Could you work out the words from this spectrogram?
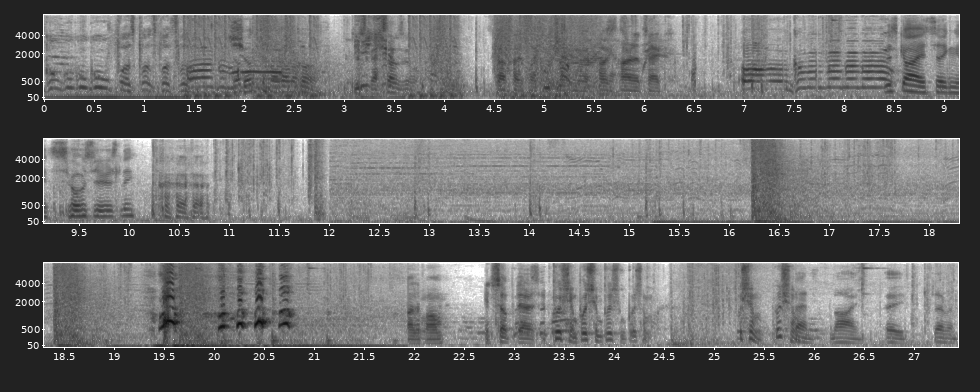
Go, go, go, go, fast, fast, fast, fast. Shut the fuck up. This guy sounds sounds like, like he's having a fucking heart attack. This guy is taking it so seriously. Another bomb. It's up there. Push him, push him, push him, push him. Push him, push him. 10, 9, 8, 7,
